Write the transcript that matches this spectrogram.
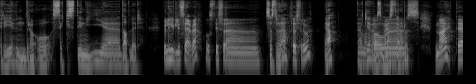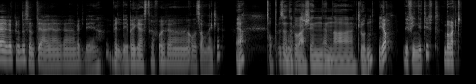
369 eh, dadler. Veldig hyggelig CV hos disse Søstrene, ja. søstrene. ja. Det er ikke hvem som helst de har vært hos. Nei, det er produsenter jeg er eh, veldig, veldig begeistra for, eh, alle sammen, egentlig. Ja. Topp produsenter på hver sin ende av kloden. Ja, definitivt. Jeg har bare vært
